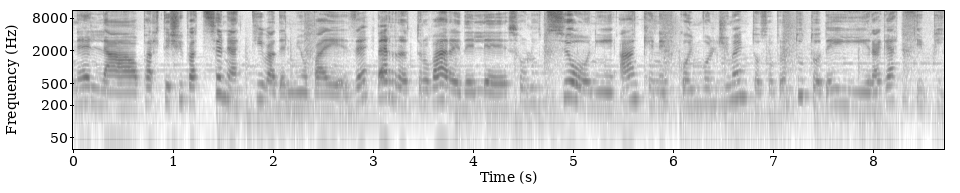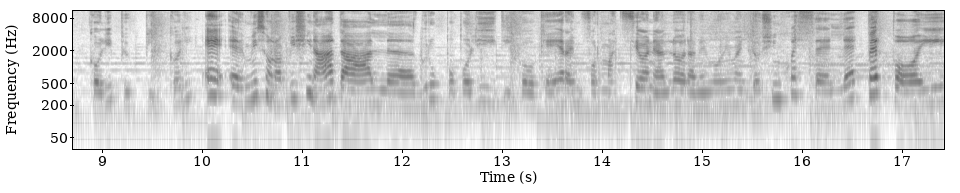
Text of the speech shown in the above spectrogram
nella partecipazione attiva del mio paese per trovare delle soluzioni anche nel coinvolgimento soprattutto dei ragazzi piccoli, più piccoli, e eh, mi sono avvicinata al gruppo politico che era in formazione allora nel Movimento 5 Stelle per poi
